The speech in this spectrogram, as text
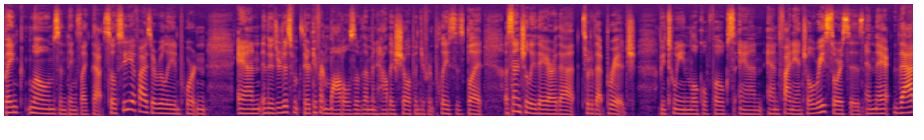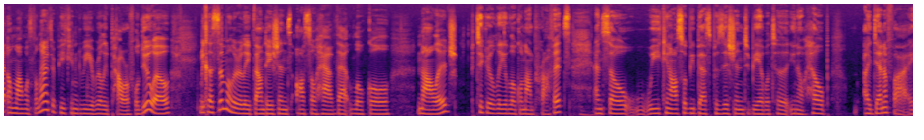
bank loans and things like that. So CDFIs are really important, and, and they're just they're different models of them and how they show up in different places. But essentially, they are that sort of that bridge between local folks and and financial resources, and that along with philanthropy can be a really powerful duo, because similarly, foundations also have that local knowledge particularly local nonprofits. And so we can also be best positioned to be able to, you know, help identify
